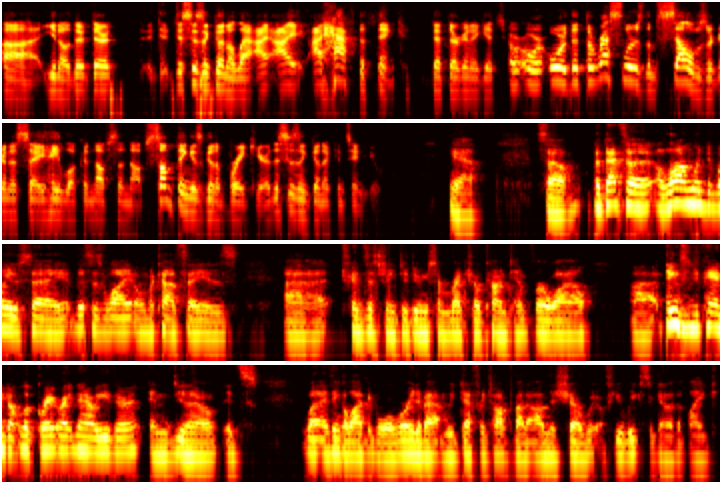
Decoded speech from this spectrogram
uh, you know, they're they're this isn't going to last. I, I I have to think that they're going to get, or, or, or that the wrestlers themselves are going to say, "Hey, look, enough's enough. Something is going to break here. This isn't going to continue." Yeah. So, but that's a, a long-winded way to say this is why Omakase is uh, transitioning to doing some retro content for a while. Uh, things in Japan don't look great right now either, and you know it's what I think a lot of people were worried about, and we definitely talked about it on the show a few weeks ago. That like,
